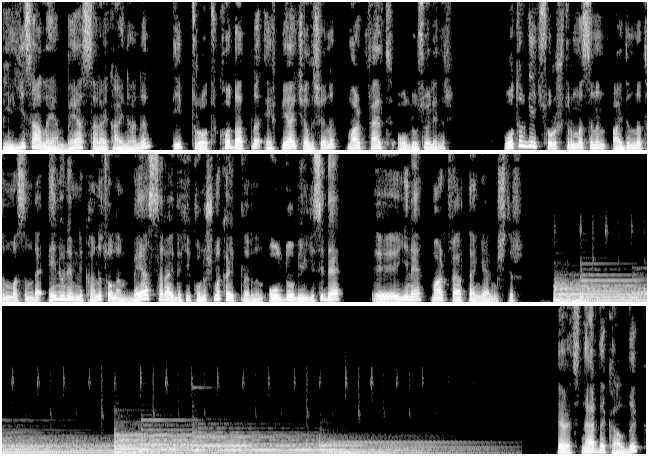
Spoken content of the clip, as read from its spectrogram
bilgi sağlayan Beyaz Saray kaynağının Deep Throat kod adlı FBI çalışanı Mark Felt olduğu söylenir. Watergate soruşturmasının aydınlatılmasında en önemli kanıt olan Beyaz Saray'daki konuşma kayıtlarının olduğu bilgisi de e, yine Mark Felt'ten gelmiştir. Evet, nerede kaldık?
